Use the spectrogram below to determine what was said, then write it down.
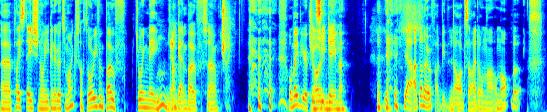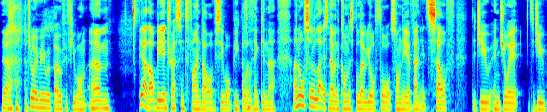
uh, PlayStation or are you going to go to Microsoft or even both? Join me. Mm, yeah. I'm getting both. So, or maybe you're a Join PC me. gamer. yeah, I don't know if I'd be the Yeah. dark side on that or not, but yeah, join me with both if you want. Um, yeah, that'll be interesting to find out. Obviously, what people are thinking there, and also let us know in the comments below your thoughts on the event itself. Did you enjoy it? Did you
